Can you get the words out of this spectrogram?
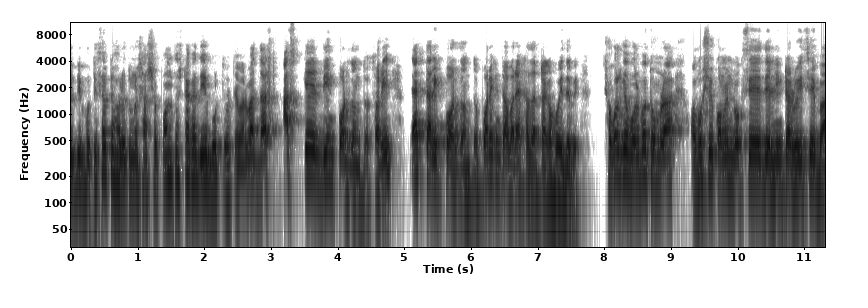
যদি হতে চাও, তাহলে তোমরা সাতশো পঞ্চাশ টাকা দিয়ে ভর্তি হতে পারবা। জাস্ট আজকের দিন পর্যন্ত সরি এক তারিখ পর্যন্ত, পরে কিন্তু আবার এক হাজার টাকা হয়ে যাবে। সকলকে বলব, তোমরা অবশ্যই কমেন্ট বক্সে যে লিঙ্কটা রয়েছে বা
